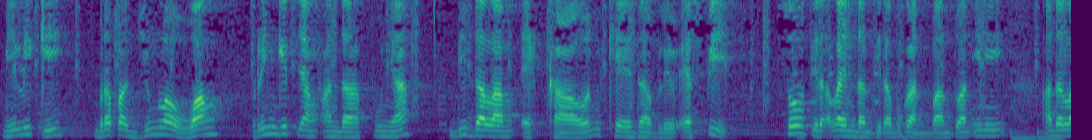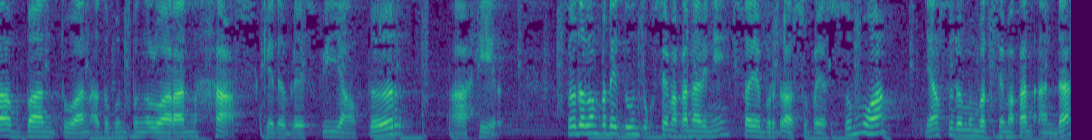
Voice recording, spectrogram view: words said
miliki, berapa jumlah uang ringgit yang Anda punya di dalam account KWSP. So, tidak lain dan tidak bukan, bantuan ini adalah bantuan ataupun pengeluaran khas KWSP yang terakhir. So, dalam pada itu untuk semakan hari ini, saya berdoa supaya semua yang sudah membuat semakan Anda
